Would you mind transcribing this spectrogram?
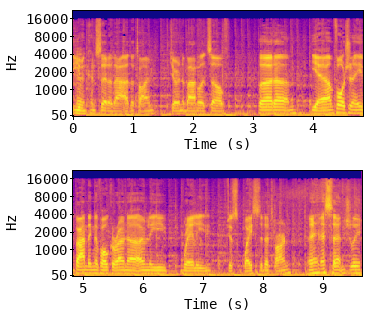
even consider that at the time during the battle itself. But um, yeah, unfortunately, banding the Volcarona only really just wasted a turn, and essentially.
